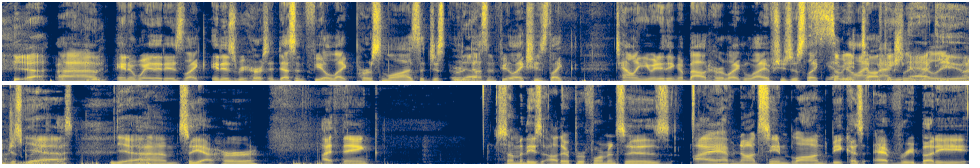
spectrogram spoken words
yeah. um, in a way that is like it is rehearsed. It doesn't feel like personalized. It just or it doesn't feel like she's like telling you anything about her like life. She's just like yeah, Somebody no, I'm talking actually at really you. I'm just great Yeah. at this. Yeah. Um, so yeah, her. I think some of these other performances. I have not seen Blonde because everybody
